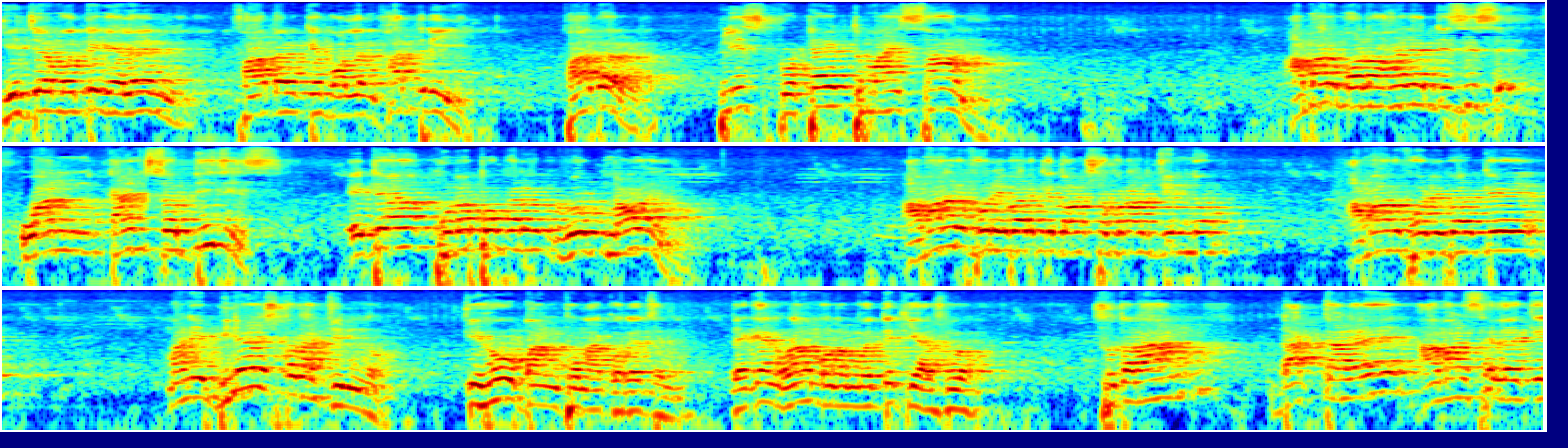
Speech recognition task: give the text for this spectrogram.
গির্জার মধ্যে গেলেন। ফাদারকে বললেন ফাদ্রি father please protect my son আমার মনে হয় না this is one kinds of disease এটা কোনো প্রকারের রোগ নয়। আমার পরিবারকে ধ্বংস করার জন্য, আমার পরিবারকে মানে বিনাশ করার জন্য কেহ বান্টনা করেছেন। দেখেন, ওনার মনের মধ্যে কি আসলো? সুতরাং ডাক্তারে আমার ছেলেকে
